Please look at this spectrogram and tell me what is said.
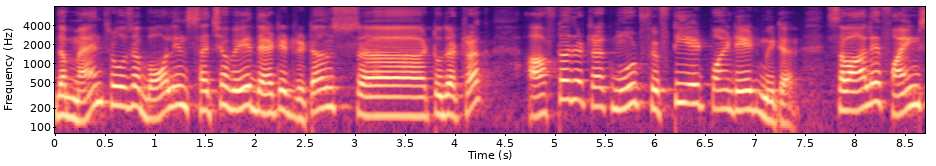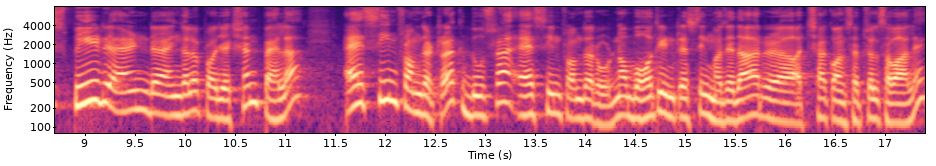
The man throws a ball in such a way that it returns uh, to the truck after the truck moved 58.8 meter. सवाल है find speed and angular projection पहला as seen from the truck दूसरा as seen from the road ना बहुत ही इंटरेस्टिंग मज़ेदार अच्छा कॉन्सेप्चुअल सवाल है।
